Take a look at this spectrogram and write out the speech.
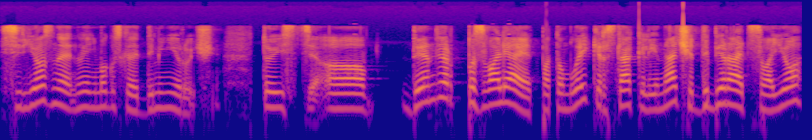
серьезное, но я не могу сказать доминирующее. То есть а, Денвер позволяет потом Лейкерс так или иначе добирать свое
